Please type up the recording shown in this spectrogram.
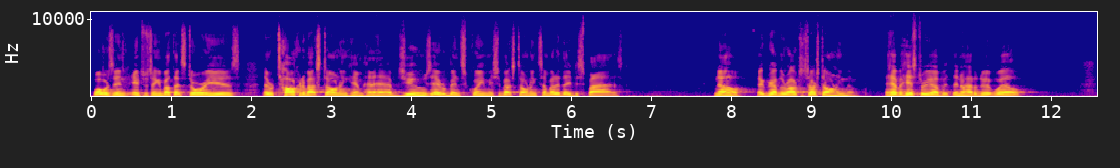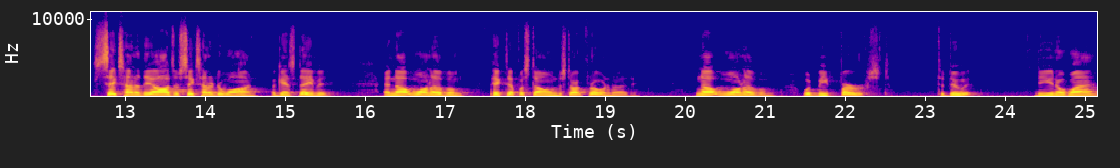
What was in, interesting about that story is they were talking about stoning him. Have Jews ever been squeamish about stoning somebody they despised? No. They grab the rocks and start stoning them. They have a history of it, they know how to do it well. 600, the odds are 600 to 1 against David. And not one of them picked up a stone to start throwing it at him. Not one of them would be first to do it. Do you know why?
